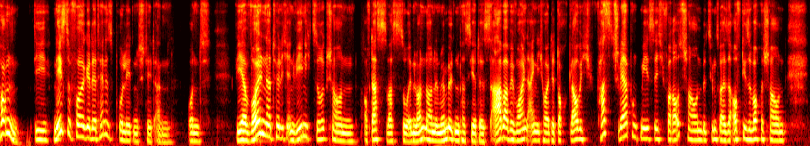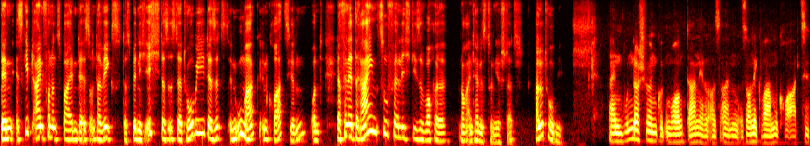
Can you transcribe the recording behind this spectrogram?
willkommen. Die nächste Folge der Tennisproleten steht an. Und wir wollen natürlich ein wenig zurückschauen auf das, was so in London, in Wimbledon passiert ist. Aber wir wollen eigentlich heute doch, glaube ich, fast schwerpunktmäßig vorausschauen, beziehungsweise auf diese Woche schauen. Denn es gibt einen von uns beiden, der ist unterwegs. Das bin nicht ich, das ist der Tobi, der sitzt in Umag in Kroatien. Und da findet rein zufällig diese Woche noch ein Tennisturnier statt. Hallo Tobi. Einen wunderschönen guten Morgen, Daniel, aus einem sonnig warmen Kroatien.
